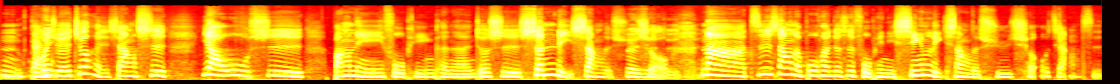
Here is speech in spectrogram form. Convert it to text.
嗯，感觉就很像是药物是帮你抚平可能就是生理上的需求，那智商的部分就是抚平你心理上的需求，这样子。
